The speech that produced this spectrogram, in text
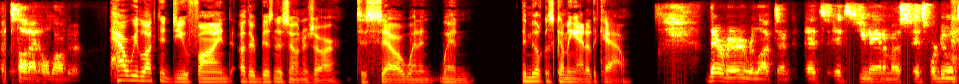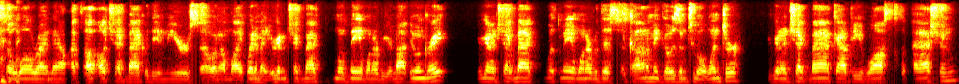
i just thought i'd hold on to it how reluctant do you find other business owners are to sell when when the milk is coming out of the cow? They're very reluctant. It's it's unanimous. It's we're doing so well right now. I'll, I'll check back with you in a year or so, and I'm like, wait a minute, you're going to check back with me whenever you're not doing great. You're going to check back with me whenever this economy goes into a winter. You're going to check back after you've lost the passion,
